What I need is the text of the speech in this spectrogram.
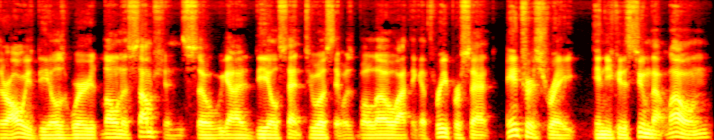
there are always deals where loan assumptions. So we got a deal sent to us that was below, I think, a 3% interest rate, and you can assume that loan.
